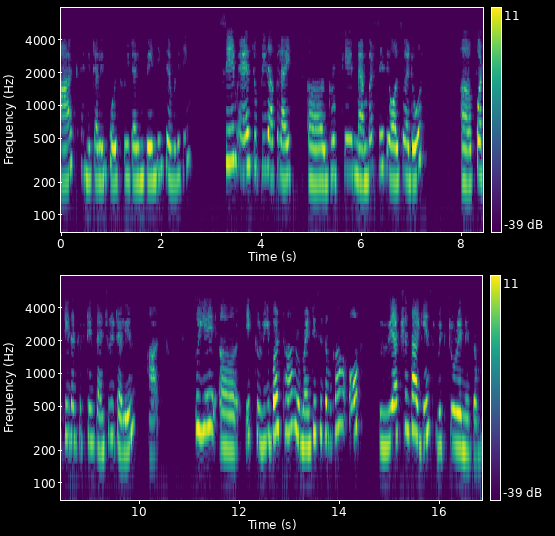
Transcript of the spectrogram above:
art and Italian poetry Italian paintings everything same as जो प्री राफेलाइट ग्रुप के मेंबर्स थे they also adore fourteen and fifteen century Italian art तो ये एक रीबर्थ था रोमांटिसिज्म का और रिएक्शन था अगेंस्ट विक्टोरियनिज्म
